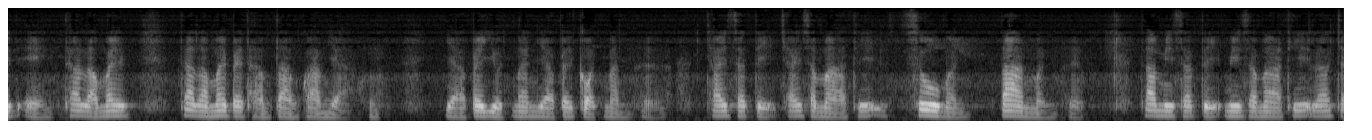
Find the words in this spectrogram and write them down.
ฤทธิ์เอง ถ้าเราไม่ถ้าเราไม่ไปทำตามความอยาก อย่าไปหยุดมันอย่าไปกดมันใช้สติใช้สมาธิสู้มันต้านมันถ้ามีสติมีสมาธิแล้วใจ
